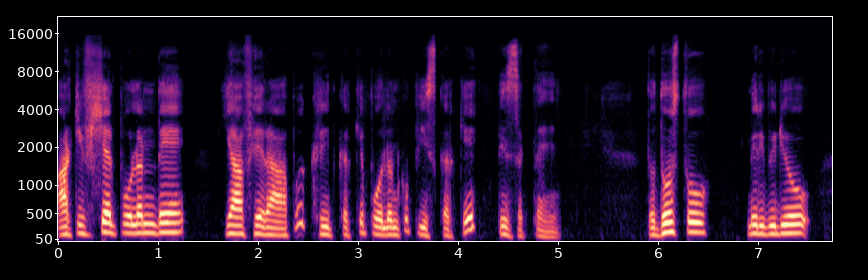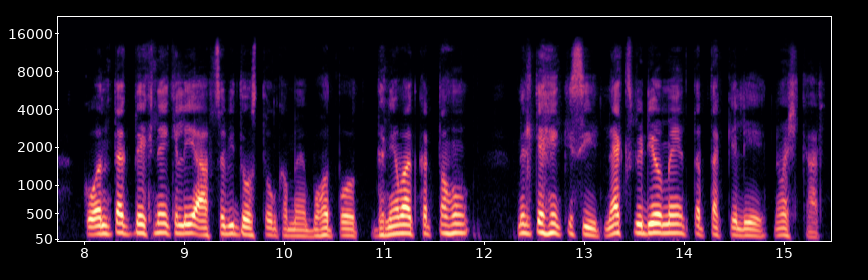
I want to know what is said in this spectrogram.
आर्टिफिशियल पोलन दें, या फिर आप ख़रीद करके पोलन को पीस करके दे सकते हैं। तो दोस्तों मेरी वीडियो को अंत तक देखने के लिए आप सभी दोस्तों का मैं बहुत बहुत धन्यवाद करता हूँ। मिलते हैं किसी नेक्स्ट वीडियो में, तब तक के लिए नमस्कार।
